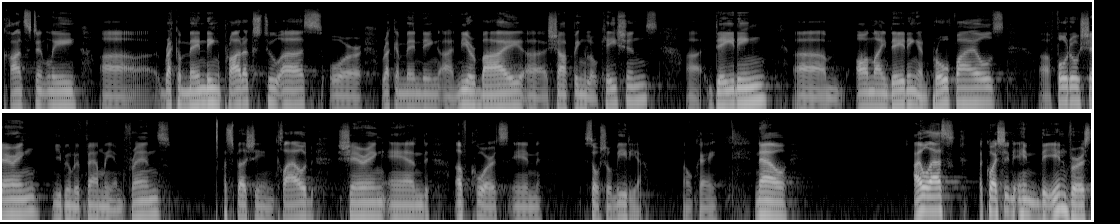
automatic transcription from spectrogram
constantly uh, recommending products to us or recommending uh, nearby uh, shopping locations, uh, dating, um, online dating and profiles, uh, photo sharing, even with family and friends, especially in cloud sharing, and of course in social media. Okay? Now, I will ask a question in the inverse.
